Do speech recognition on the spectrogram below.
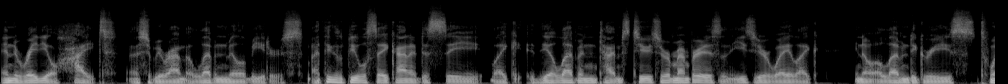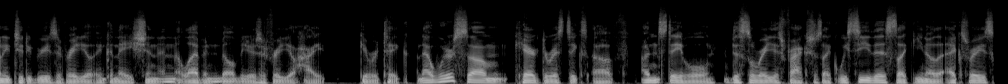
And the radial height that should be around 11 millimeters. I think people say kind of to see like the 11 times 2 to remember is an easier way, like, you know, 11 degrees, 22 degrees of radial inclination, and 11 millimeters of radial height give or take. Now, what are some characteristics of unstable distal radius fractures? Like we see this, like, you know, the x-rays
